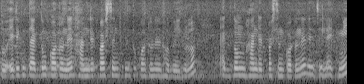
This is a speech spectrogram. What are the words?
তো এটা কিন্তু একদম কটনের হান্ড্রেড পারসেন্ট কিন্তু কটনের হবে এগুলো। একদম হান্ড্রেড পারসেন্ট কটনের, এই যে লেকমি।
